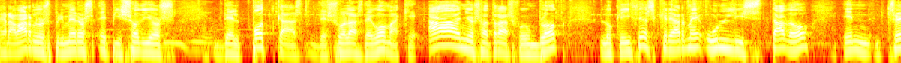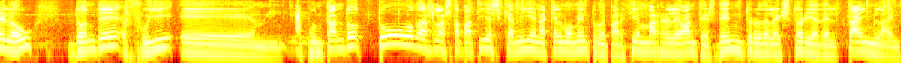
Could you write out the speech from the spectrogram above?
grabar los primeros episodios del podcast de Suelas de Goma, que años atrás fue un blog, lo que hice es crearme un listado en Trello donde fui eh, apuntando todas las zapatillas que a mí en aquel momento me parecían más relevantes dentro de la historia del timeline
